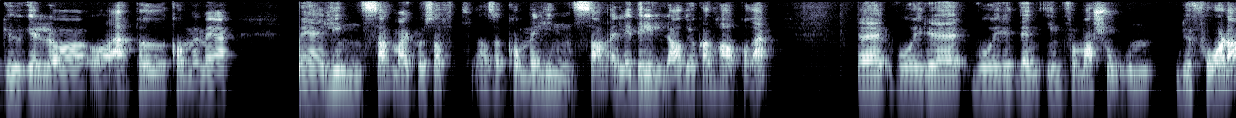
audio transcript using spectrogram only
Google og, og Apple kommer med, med linser, Microsoft, altså kommer med linser eller briller du kan ha på deg Eh, hvor, eh, hvor, den informasjonen du får da,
